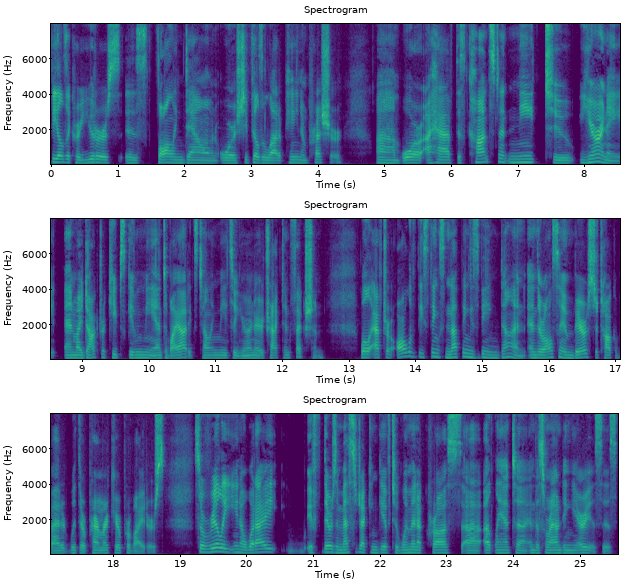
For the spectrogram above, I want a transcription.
feels like her uterus is falling down, or she feels a lot of pain and pressure." Um, or I have this constant need to urinate, and my doctor keeps giving me antibiotics, telling me it's a urinary tract infection. Well, after all of these things, nothing is being done. And they're also embarrassed to talk about it with their primary care providers. So, really, you know, what I, if there's a message I can give to women across uh, Atlanta and the surrounding areas is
